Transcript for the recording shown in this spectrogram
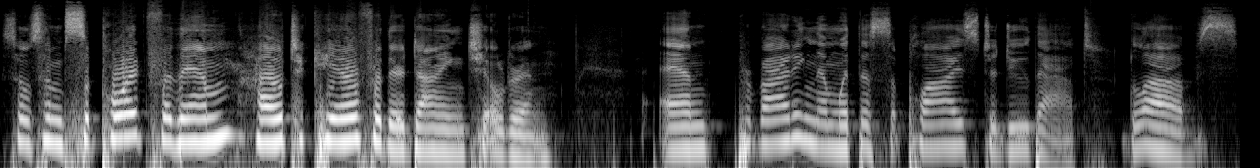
So, some support for them, how to care for their dying children and providing them with the supplies to do that gloves,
